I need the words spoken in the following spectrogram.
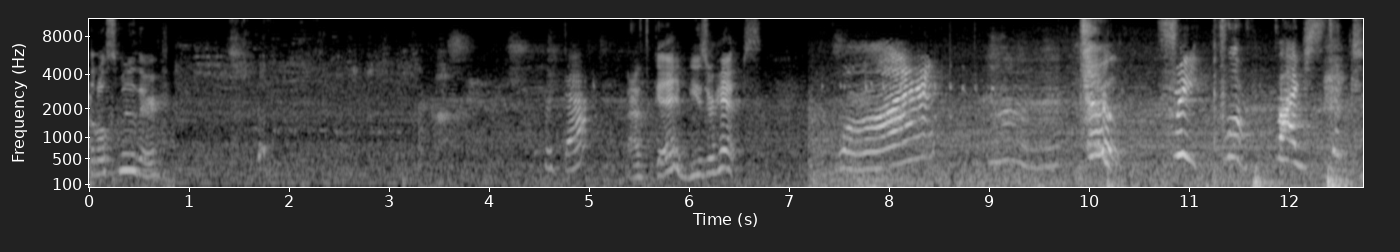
Little smoother. Like that? That's good. Use your hips. One, two, three, four, five, six,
